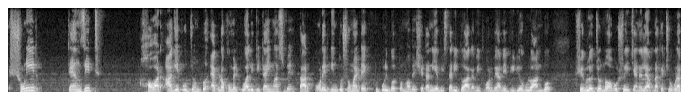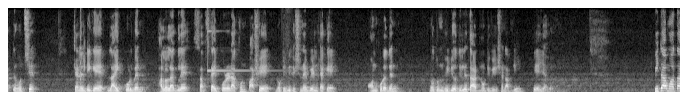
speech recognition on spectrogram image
শনির ট্রানজিট হওয়ার আগে পর্যন্ত এক রকমের কোয়ালিটি টাইম আসবে, তারপরের কিন্তু সময়টা একটু পরিবর্তন হবে, সেটা নিয়ে বিস্তারিত আগামী পর্বে আমি ভিডিওগুলো আনব। সেগুলোর জন্য অবশ্যই চ্যানেলে আপনাকে চোখ রাখতে হচ্ছে। চ্যানেলটিকে লাইক করবেন, ভালো লাগলে সাবস্ক্রাইব করে রাখুন, পাশে নোটিফিকেশনের বেলটাকে অন করে দেন। নতুন ভিডিও দিলে তার নোটিফিকেশন আপনি পেয়ে যাবেন। পিতা, মাতা,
